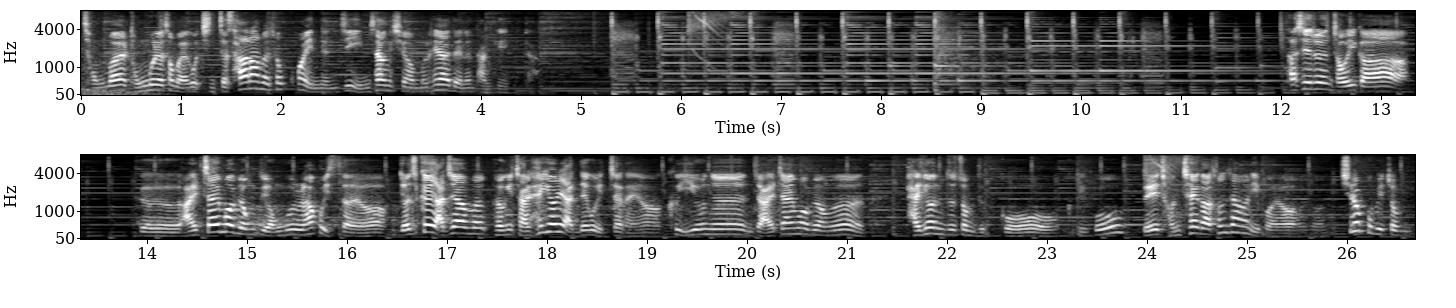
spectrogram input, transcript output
정말 동물에서 말고 진짜 사람의 효과가 있는지 임상시험을 해야 되는 단계입니다. 사실은 저희가 그 알츠하이머 병도 연구를 하고 있어요. 여지까지 알츠하이머 병이 잘 해결이 안 되고 있잖아요. 그 이유는 이제 알츠하이머 병은 발견도 좀 늦고 그리고 뇌 전체가 손상을 입어요. 치료법이 좀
